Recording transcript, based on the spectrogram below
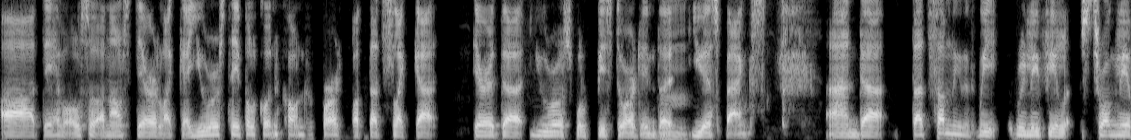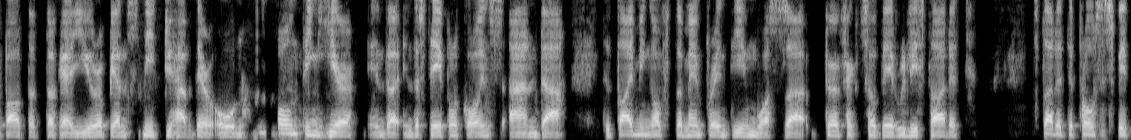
Uh, they have also announced their like a euro stablecoin counterpart, but that's like uh, there the euros will be stored in the mm. US banks, and uh, that's something that we really feel strongly about. That okay, Europeans need to have their own own thing here in the in the stable coins, and uh, the timing of the membrane team was uh, perfect. So they really started started the process with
